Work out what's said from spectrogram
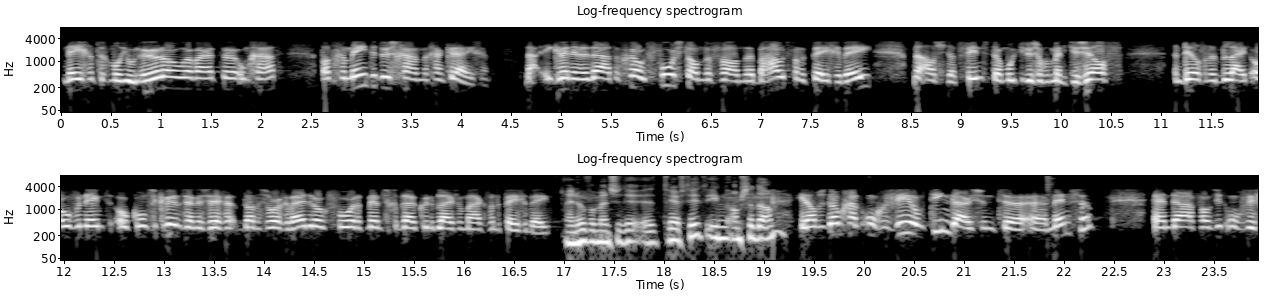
90 miljoen euro waar het om gaat. Wat gemeenten dus gaan, gaan krijgen. Nou, ik ben inderdaad een groot voorstander van behoud van het PGB. Nou, als je dat vindt, dan moet je dus op het moment dat je zelf een deel van het beleid overneemt, ook consequent zijn en zeggen... dan zorgen wij er ook voor dat mensen gebruik kunnen blijven maken van de PGB. En hoeveel mensen de, treft dit in Amsterdam? In Amsterdam gaat het ongeveer om 10.000 uh, mensen. En daarvan zit ongeveer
